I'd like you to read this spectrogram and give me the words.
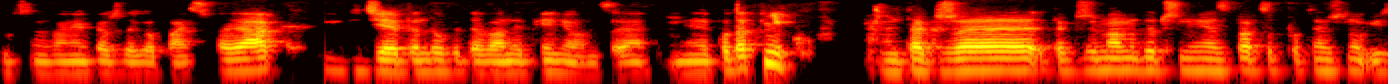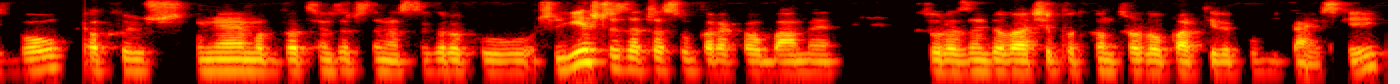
funkcjonowania każdego państwa, jak i gdzie będą wydawane pieniądze podatników. Także, także mamy do czynienia z bardzo potężną izbą, o której już wspomniałem od 2014 roku, czyli jeszcze za czasów Baracka Obamy, która znajdowała się pod kontrolą Partii Republikańskiej.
